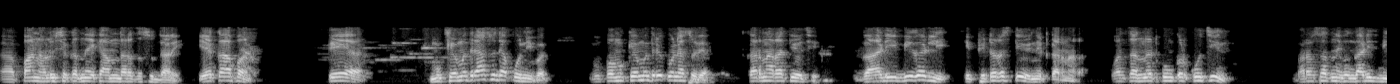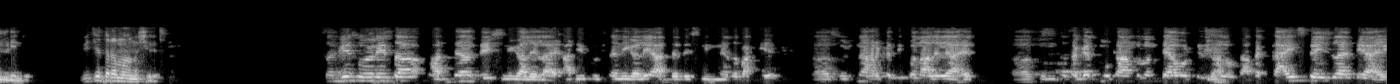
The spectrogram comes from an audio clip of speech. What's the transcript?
पान हलू शकत नाही एका आमदाराचं सुद्धा नाही. एका पण. ते मुख्यमंत्री असू द्या कोणी पण. उपमुख्यमंत्री कोणी असू द्या. करणारा त्योच गाडी बिघडली की फिटरच ती नीट करणारा. कोणचा नट कुंकड कोचीन? भरोसाच नाही पण गाडीच बिघडीन विचित्र माणूस सगळे सोयरेचा अध्यादेश निघालेला आहे. आधी सूचना निघाली अध्यादेश निघण्याचं बाकी आहे. सूचना हरकती पण आलेल्या आहेत. तुमचं सगळ्यात मोठं आंदोलन त्यावरतीच झालं होतं. आता काय स्टेजला ते आहे?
